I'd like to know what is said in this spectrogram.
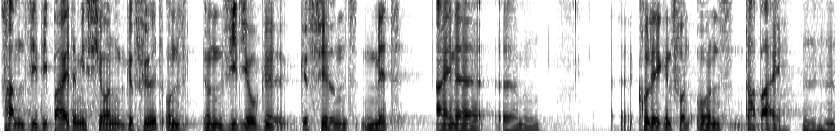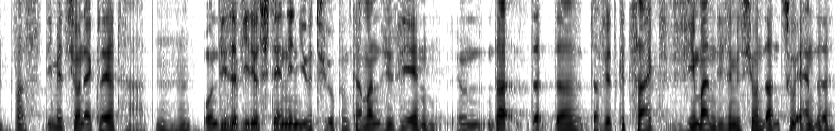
haben sie die beiden Missionen geführt und ein Video ge gefilmt mit einer ähm, äh, Kollegin von uns dabei, mhm. was die Mission erklärt hat. Mhm. Und diese Videos stehen in YouTube und kann man sie sehen. Und da, da, da, da wird gezeigt, wie man diese Mission dann zu Ende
